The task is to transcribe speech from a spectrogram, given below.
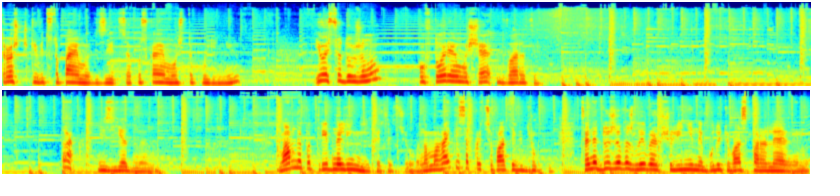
трошечки відступаємо від звідси, опускаємо ось таку лінію. І ось цю довжину повторюємо ще два рази. Так, і з'єднуємо. Вам не потрібна лінійка для цього. Намагайтеся працювати від руки. Це не дуже важливо, якщо лінії не будуть у вас паралельними.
